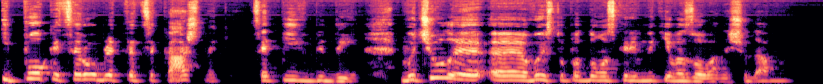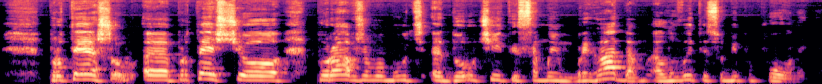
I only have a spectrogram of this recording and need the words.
І поки це роблять ТЦКшники, це півбіди. Ви чули е, виступ одного з керівників Азова нещодавно? Про те, що е, про те, що пора вже, мабуть, доручити самим бригадам е, ловити собі поповнення.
